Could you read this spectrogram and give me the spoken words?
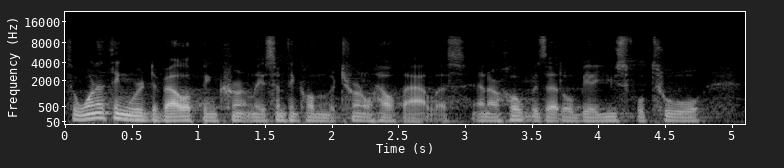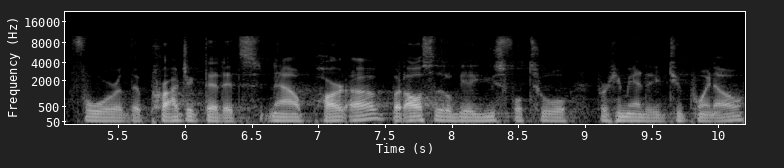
So one of the things we're developing currently is something called the Maternal Health Atlas, and our hope is mm-hmm. that it'll be a useful tool for the project that it's now part of, but also it'll be a useful tool for Humanity 2.0,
